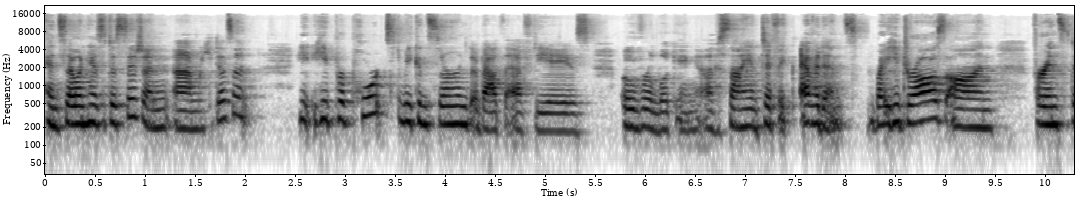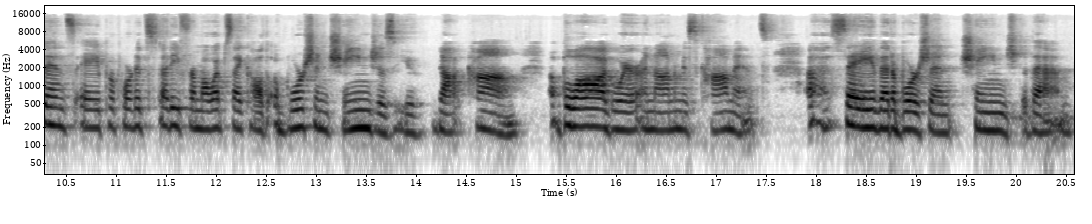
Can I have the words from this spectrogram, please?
And so in his decision, um, he doesn't he, purports to be concerned about the FDA's overlooking of scientific evidence, but he draws on, for instance, a purported study from a website called abortionchangesyou.com, a blog where anonymous comments uh, say that abortion changed them.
